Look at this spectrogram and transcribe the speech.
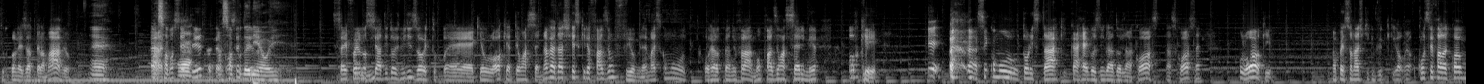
Tudo planejado pela Marvel? É. Passa, com certeza, é. cara, Passa pro Daniel aí. Isso aí foi uhum. anunciado em 2018, é, que o Loki ia ter uma série. Na verdade, acho que eles queriam fazer um filme, né? Mas como correu o e falaram, ah, vamos fazer uma série mesmo. Por quê? Porque, assim como o Tony Stark carrega os Vingadores na costa, nas costas, né? O Loki é um personagem que, que, Quando você fala qual é o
